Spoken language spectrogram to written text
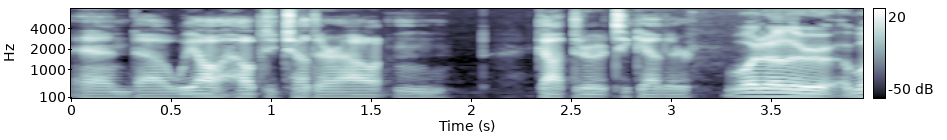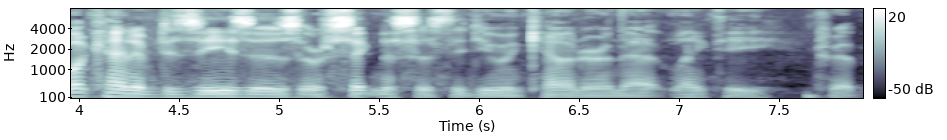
and uh, we all helped each other out and got through it together. What other what kind of diseases or sicknesses did you encounter in that lengthy trip?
